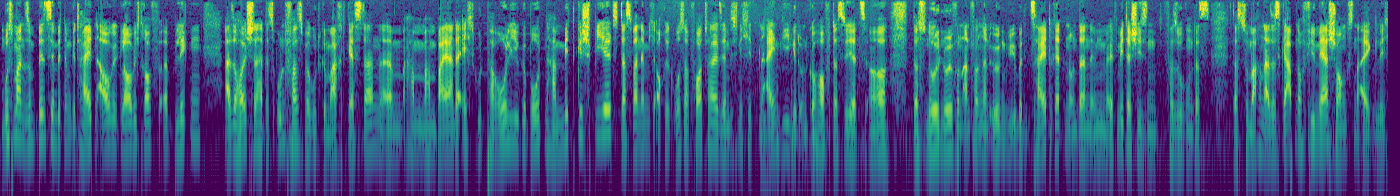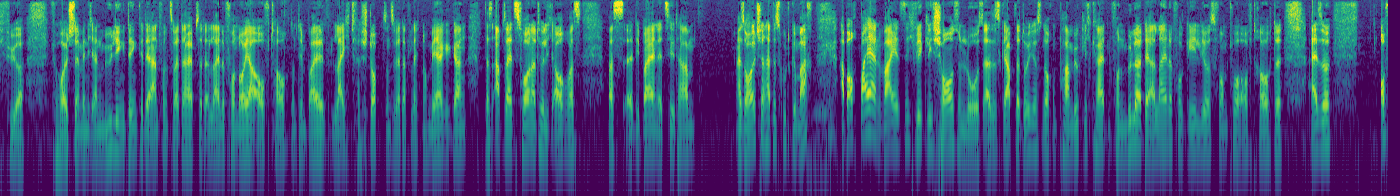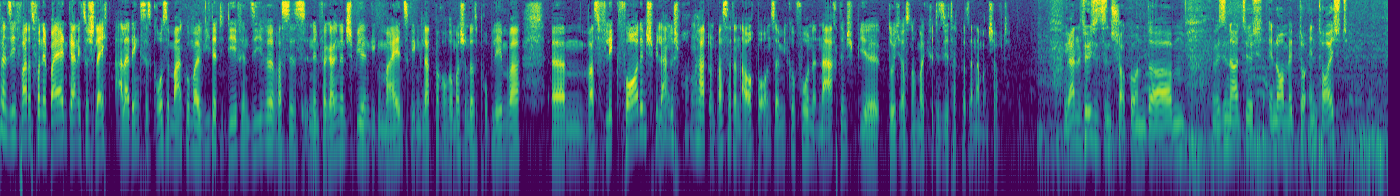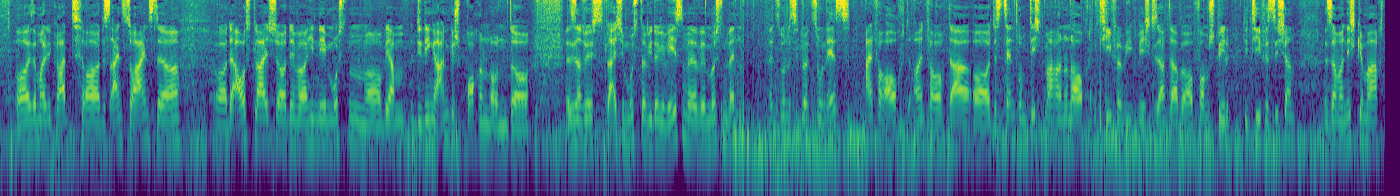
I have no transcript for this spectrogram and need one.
muss man so ein bisschen mit einem geteilten Auge, glaube ich, drauf äh, blicken. Also Holstein hat es unfassbar gut gemacht gestern, ähm, haben, haben Bayern da echt gut Paroli geboten, haben mitgespielt. Das war nämlich auch ihr großer Vorteil. Sie haben sich nicht hinten eingiegelt und gehofft, dass sie jetzt oh, das 0-0 von Anfang an irgendwie über die Zeit retten und dann im Elfmeterschießen versuchen, das, das zu machen. Also es gab noch viel mehr Chancen eigentlich für, für Holstein, wenn ich an Mühling denke, der Anfang zweiter Halbzeit alleine vor Neuer auftaucht und den Ball leicht verstoppt, sonst wäre da vielleicht noch mehr gegangen. Das Abseitstor natürlich auch was, was äh, die Bayern erzielt haben. Also Holstein hat es gut gemacht, aber auch Bayern war jetzt nicht wirklich chancenlos. Also es gab da durchaus noch ein paar Möglichkeiten von Müller, der alleine vor Gelius vorm Tor auftauchte. Also offensiv war das von den Bayern gar nicht so schlecht. Allerdings das große Manko mal wieder die Defensive, was jetzt in den vergangenen Spielen gegen Mainz, gegen Gladbach auch immer schon das Problem war. Ähm, was Flick vor dem Spiel angesprochen hat und was er dann auch bei uns am Mikrofon nach dem Spiel durchaus nochmal kritisiert hat bei seiner Mannschaft. Ja, natürlich ist es ein Schock und ähm, wir sind natürlich enorm enttäuscht. Äh, ich sag mal, gerade äh, das 1 zu 1, der, der Ausgleich, äh, den wir hinnehmen mussten, äh, wir haben die Dinge angesprochen und äh, das ist natürlich das gleiche Muster wieder gewesen. Wir, wir müssen, wenn, wenn so eine Situation ist, einfach auch, einfach auch da das Zentrum dicht machen und auch die Tiefe, wie, wie ich gesagt habe, auch vom Spiel die Tiefe sichern. Das haben wir nicht gemacht.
